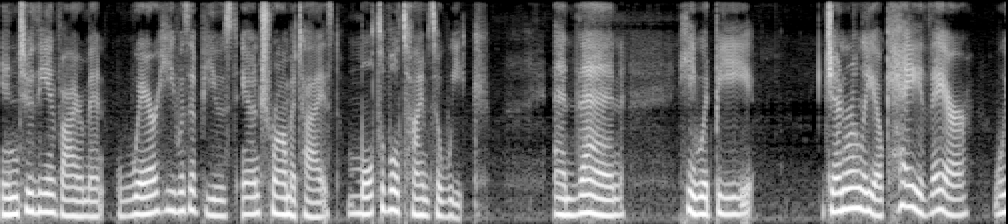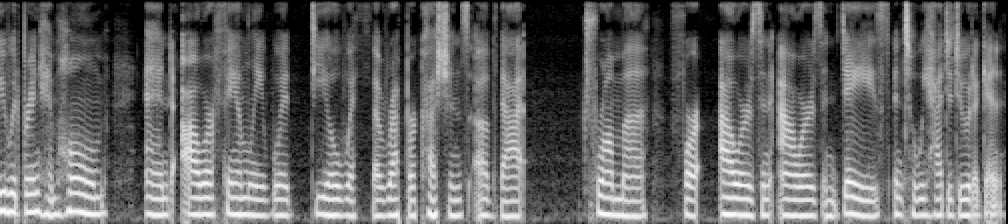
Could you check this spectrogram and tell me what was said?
into the environment where he was abused and traumatized multiple times a week. And then he would be generally okay there. We would bring him home and our family would deal with the repercussions of that trauma for hours and hours and days until we had to do it again.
